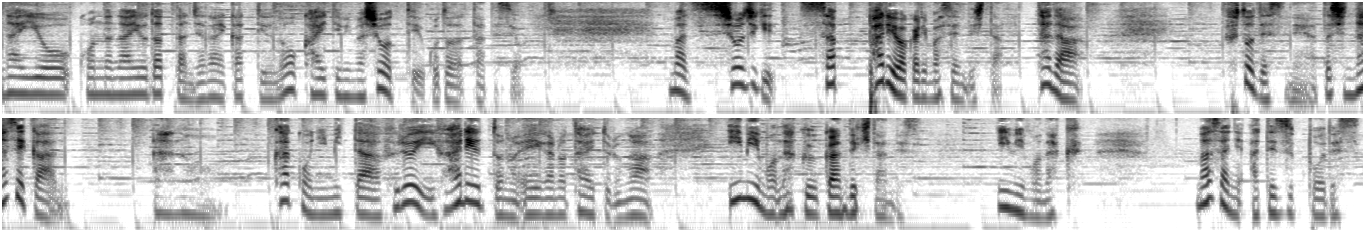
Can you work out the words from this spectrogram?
内容こんな内容だったんじゃないかっていうのを書いてみましょうっていうことだったんですよ。まあ正直さっぱり分かりませんでした。ただふとですね私なぜかあの過去に見た古いハリウッドの映画のタイトルが意味もなく浮かんできたんです。意味もなく。まさに当てずっぽうです。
